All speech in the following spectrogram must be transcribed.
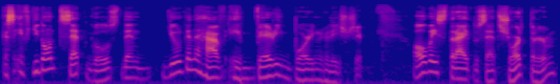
Kasi if you don't set goals, then you're gonna have a very boring relationship. Always try to set short-term,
